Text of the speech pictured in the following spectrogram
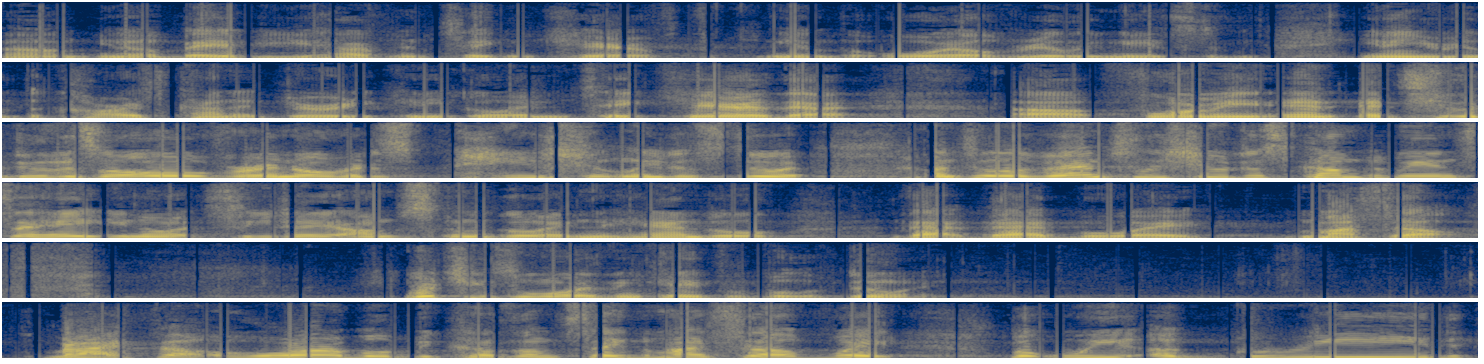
um, you know, baby, you haven't taken care of, you know, the oil really needs to be, you know, the car is kind of dirty. Can you go ahead and take care of that uh, for me? And, and she would do this over and over, just patiently, just do it, until eventually she would just come to me and say, hey, you know what, CJ, I'm just going to go ahead and handle that bad boy myself, which he's more than capable of doing. But I felt horrible because I'm saying to myself, wait, but we agreed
